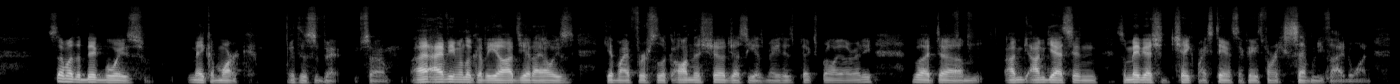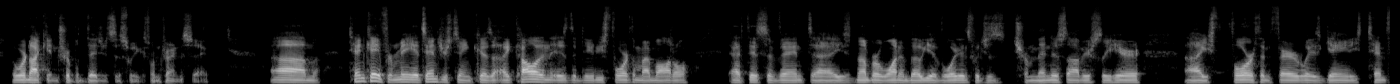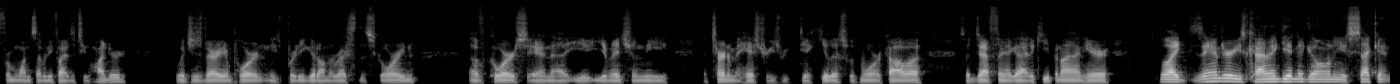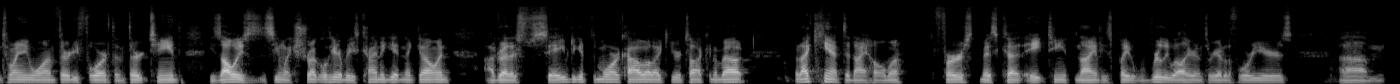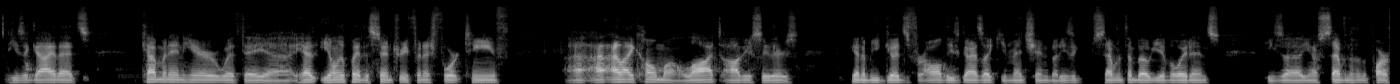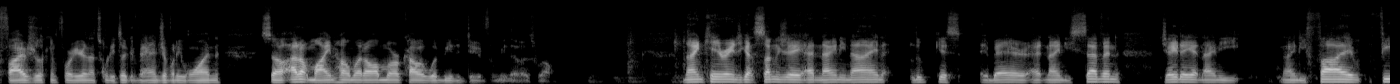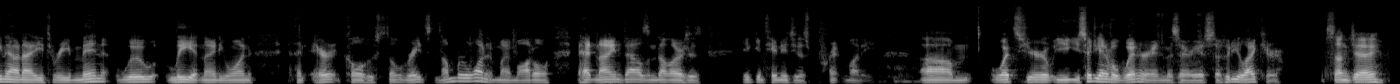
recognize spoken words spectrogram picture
some of the big boys make a mark at this event. So I, I haven't even looked at the odds yet. I always get my first look on this show. Jesse has made his picks probably already, but um, I'm I'm guessing. So maybe I should shake my stance. Like maybe it's more like 75 to one, but we're not getting triple digits this week. Is what I'm trying to say. Um, 10k for me, it's interesting because I Collin is the dude. He's fourth in my model at this event. Uh, he's number one in bogey avoidance, which is tremendous, obviously here. Uh, he's fourth in fairways gained. He's tenth from 175 to 200, which is very important. He's pretty good on the rest of the scoring, of course. And uh, you, you mentioned the the tournament history is ridiculous with Morikawa, so definitely a guy to keep an eye on here. Like Xander, he's kind of getting it going. He's second and 21, 34th, and 13th. He's always seemed like struggled here, but he's kind of getting it going. I'd rather save to get the Morikawa, like you were talking about. But I can't deny Homa. First, miscut 18th, 9th. He's played really well here in three out of the four years. Um, he's a guy that's coming in here with a uh, he, he only played the Sentry, finished 14th. Uh, I, I like Homa a lot. Obviously, there's going to be goods for all these guys, like you mentioned, but he's a seventh in bogey avoidance. He's uh, you know, seventh in the par fives you're looking for here, and that's what he took advantage of when he won. So I don't mind Homa at all. Morikawa would be the dude for me though as well. 9K range, you got Sungjae at 99, Lucas Herbert at 97, J Day at 90, 95, Finau 93, Min Woo Lee at 91, and then Eric Cole, who still rates number one in my model at $9,000, is he continues to just print money. Um, what's your, you, you said you have a winner in this area. So who do you like here? Sung Jae.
